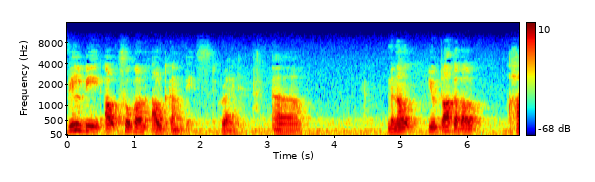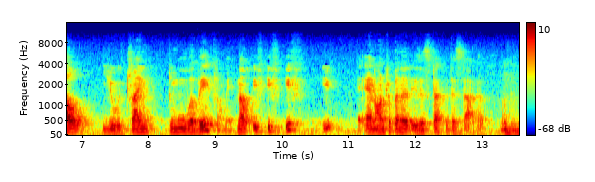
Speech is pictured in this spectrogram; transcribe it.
will be out, so-called outcome-based. Right. Uh, now you talk about how you're trying to move away from it. Now, if if if you, an entrepreneur is stuck with a startup, hmm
